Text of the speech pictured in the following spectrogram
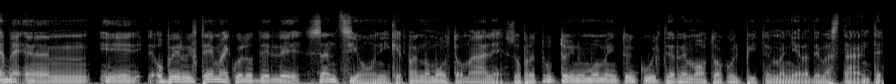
E beh, ehm, eh, ovvero il tema è quello delle sanzioni che fanno molto male, soprattutto in un momento in cui il terremoto ha colpito in maniera devastante.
